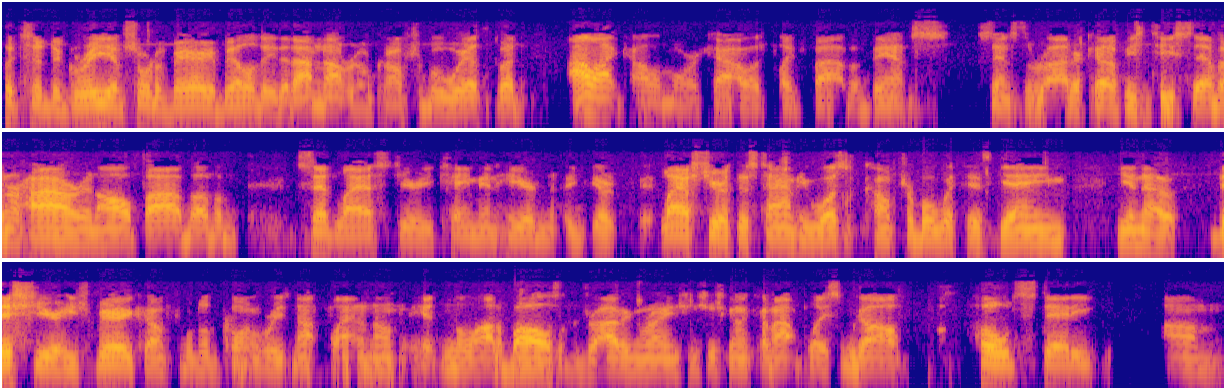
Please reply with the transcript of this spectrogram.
puts a degree of sort of variability that I'm not real comfortable with. But I like Collin Morikawa. Has played five events since the Ryder Cup. He's T7 or higher in all five of them. Said last year he came in here last year at this time he wasn't comfortable with his game. You know, this year he's very comfortable to the point where he's not planning on hitting a lot of balls on the driving range. He's just going to come out and play some golf, hold steady um,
